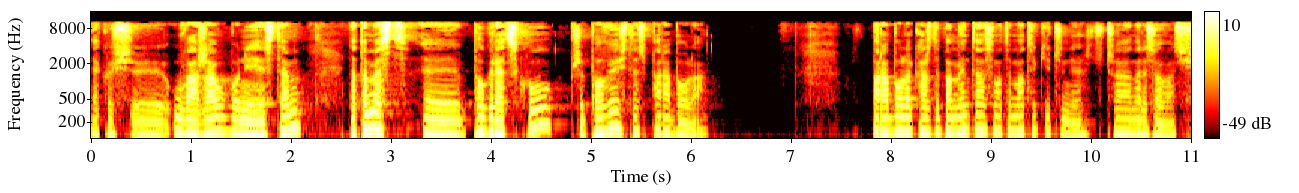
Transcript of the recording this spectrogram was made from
jakoś y, uważał, bo nie jestem. Natomiast po grecku przypowieść to jest parabola. Parabolę każdy pamięta z matematyki, czy nie? Czy trzeba narysować?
